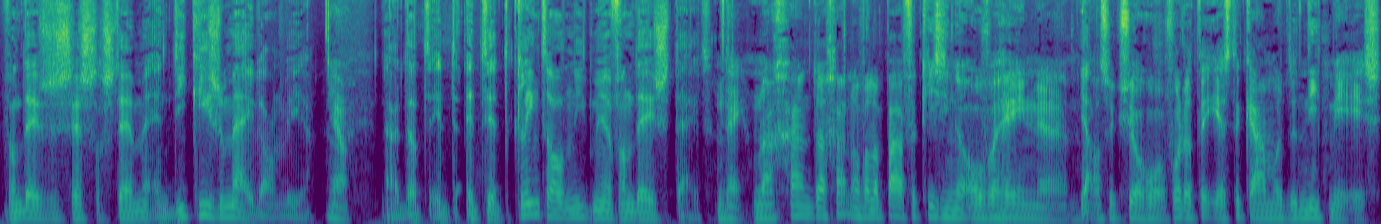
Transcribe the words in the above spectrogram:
van D66 stemmen. En die kiezen mij dan weer. Ja. Nou, dat, het, het, het klinkt al niet meer van deze tijd. Nee, nou gaan, daar gaan nog wel een paar verkiezingen overheen, eh, als ik zo hoor, voordat de Eerste Kamer er niet meer is.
